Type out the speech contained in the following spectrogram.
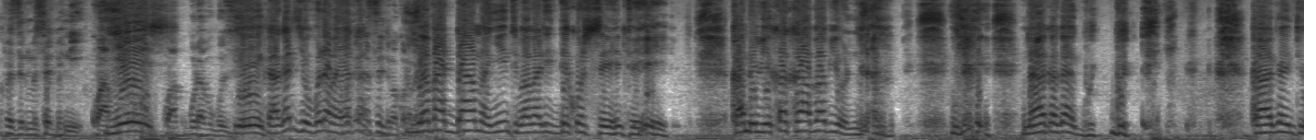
president museveni kwa- Yes. kwakugula buguzi. Eh, kakati kyovulaba Abatalina sente bakola bati. yabadde amanyi nti babaliddeko sente kano byekakaaba byonna. Nakaga gwe gwe kaga nti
